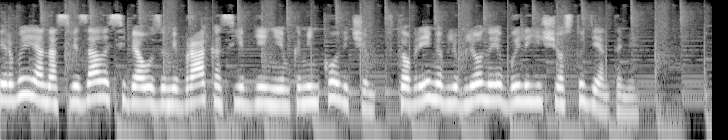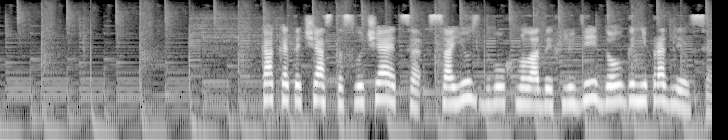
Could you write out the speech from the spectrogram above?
Впервые она связала себя узами брака с Евгением Каменьковичем, в то время влюбленные были еще студентами. Как это часто случается, союз двух молодых людей долго не продлился.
